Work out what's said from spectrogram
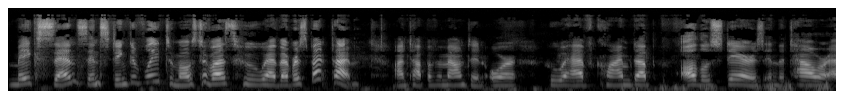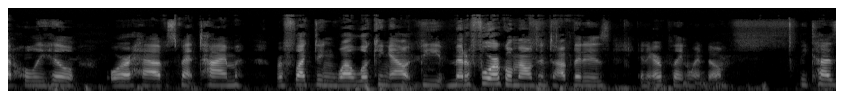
makes sense instinctively to most of us who have ever spent time on top of a mountain or who have climbed up all those stairs in the tower at Holy Hill or have spent time reflecting while looking out the metaphorical mountaintop that is an airplane window. Because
